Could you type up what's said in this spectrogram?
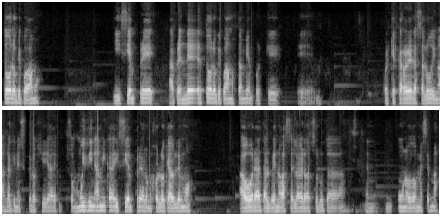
todo lo que podamos y siempre aprender todo lo que podamos también, porque eh, cualquier carrera de la salud y más la kinesiología son muy dinámicas y siempre a lo mejor lo que hablemos ahora tal vez no va a ser la verdad absoluta en uno o dos meses más.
